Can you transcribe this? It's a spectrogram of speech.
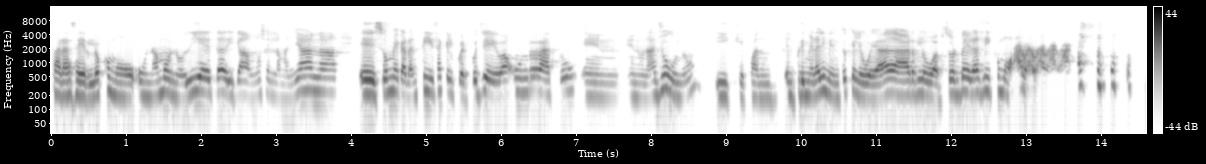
para hacerlo como una monodieta, digamos, en la mañana. Eso me garantiza que el cuerpo lleva un rato en, un ayuno y que cuando el primer alimento que le voy a dar lo va así como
